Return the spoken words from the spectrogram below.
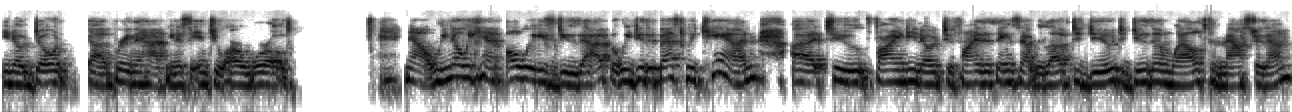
you know, don't uh, bring the happiness into our world. Now, we know we can't always do that, but we do the best we can uh, to find, you know, to find the things that we love to do, to do them well, to master them.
